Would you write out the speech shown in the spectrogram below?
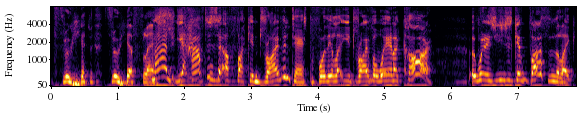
through your through your flesh. Man, you have to set a fucking driving test before they let you drive away in a car. Uh, whereas you just give birth and they're like,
